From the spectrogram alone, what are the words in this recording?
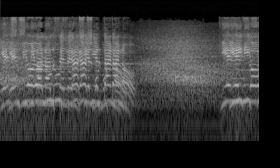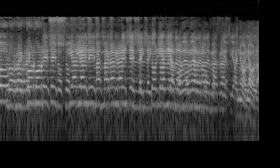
¿Quién subió la luz, el gas y el butano? ¿Quién hizo los recortes sociales más grandes en la historia de la moderna democracia española?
